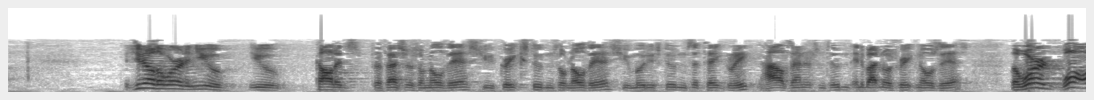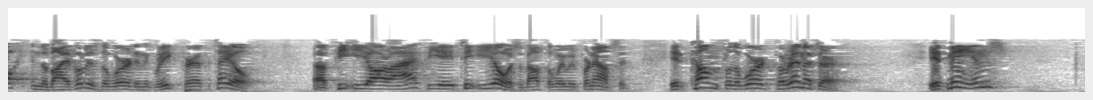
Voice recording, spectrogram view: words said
Did you know the word and you, you college professors will know this, you Greek students will know this, you Moody students that take Greek, Hyles Anderson students, anybody knows Greek knows this. The word walk in the Bible is the word in the Greek peripateo. Uh, P-E-R-I-P-A-T-E-O is about the way we pronounce it. It comes from the word perimeter. It means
